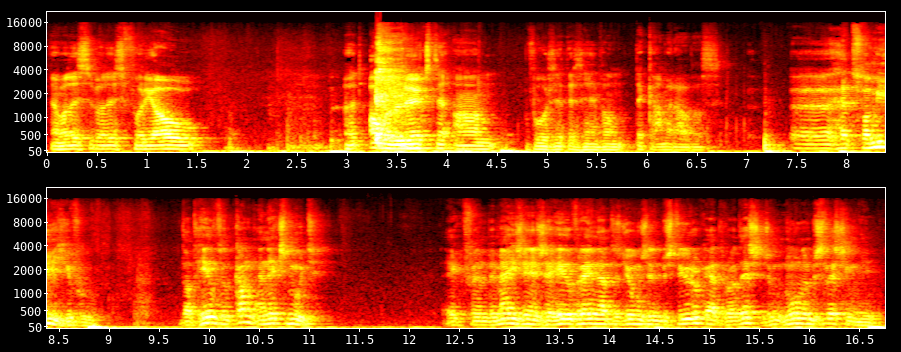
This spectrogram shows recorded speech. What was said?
En wat is, wat is voor jou het allerleukste aan voorzitter zijn van de kameradas? Eh, het familiegevoel. Dat heel veel kan en niks moet. Ik vind, bij mij zijn ze heel vreemd, net als jongens in het bestuur ook, er wat is. Ze moeten gewoon een beslissing nemen.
